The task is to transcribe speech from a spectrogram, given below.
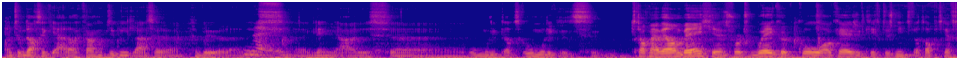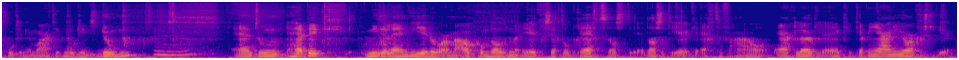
En toen dacht ik, ja, dat kan ik natuurlijk niet laten gebeuren. Dus eh, ik denk, nou, dus, eh, hoe moet ik dat, hoe moet ik dit... Het gaf mij wel een beetje een soort wake-up call. Oké, dus ik lig dus niet wat dat betreft goed in de markt. Ik moet iets doen. En toen heb ik, niet alleen hierdoor, maar ook omdat het me eerlijk gezegd oprecht, dat is het, dat is het eerlijke echte verhaal, erg leuk leek. Ik heb een jaar in New York gestudeerd.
